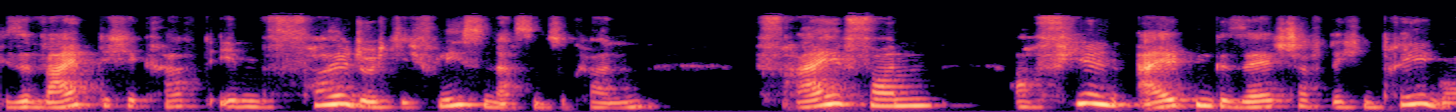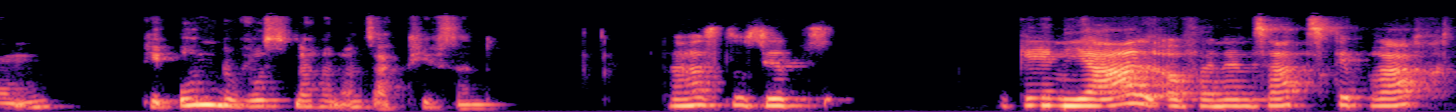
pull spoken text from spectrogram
diese weibliche Kraft eben voll durch dich fließen lassen zu können, frei von auch vielen alten gesellschaftlichen Prägungen, die unbewusst noch in uns aktiv sind. Da hast du es jetzt genial auf einen Satz gebracht,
